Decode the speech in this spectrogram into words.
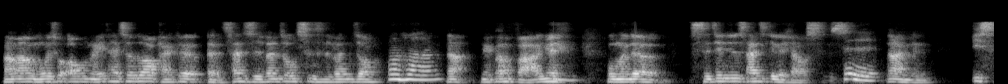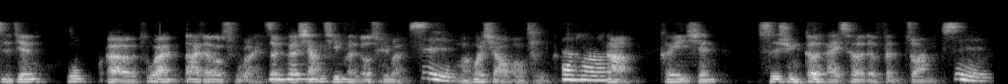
妈妈们会说，哦，每一台车都要排队等三十分钟、四十分钟，嗯哼，那没办法，因为我们的时间就是三四个小时，是，那你们一时间突呃突然大家都出来，整个乡亲们都出来，是，我们会消耗出来，嗯哼，那可以先。私讯各台车的粉砖是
